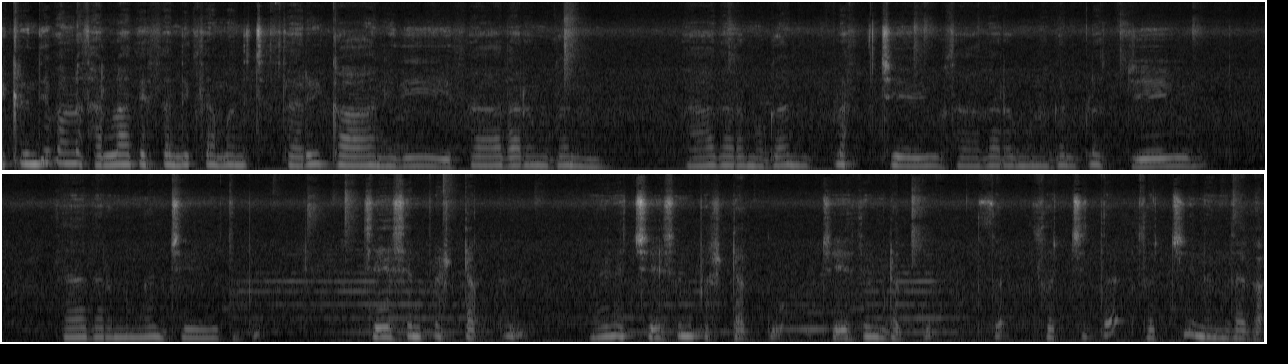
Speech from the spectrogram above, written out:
ఈ క్రింది పనులు సరళాతి సంధికి సంబంధించి సరికానిది సాధారణంగా సాధారముగన్ ప్లస్ చేయు సాధారమునగన్ ప్లస్ చేయు. సాధారముగన్ చేయు తప్పు. చేసిన ప్లస్ టక్కు నేను చేసిన ప్లస్ టక్కు చేసిన టక్కు స్వచ్ఛత స్వచ్ఛినందగా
